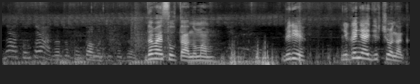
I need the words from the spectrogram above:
На, Султан. Надо султану типа дать. Давай Султану, мам. Бери. Не гоняй девчонок.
